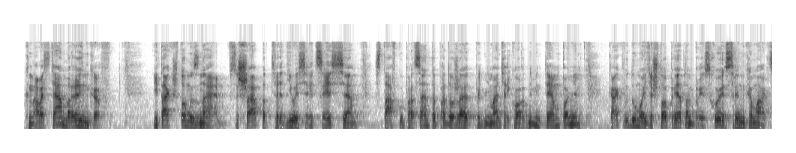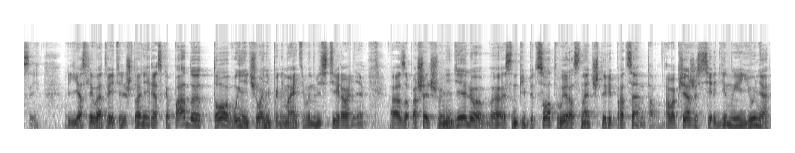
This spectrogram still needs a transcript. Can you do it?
К новостям рынков. Итак, что мы знаем? В США подтвердилась рецессия, ставку процента продолжают поднимать рекордными темпами. Как вы думаете, что при этом происходит с рынком акций? Если вы ответили, что они резко падают, то вы ничего не понимаете в инвестировании. Э, за прошедшую неделю э, S&P 500 вырос на 4%, а вообще же с середины июня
